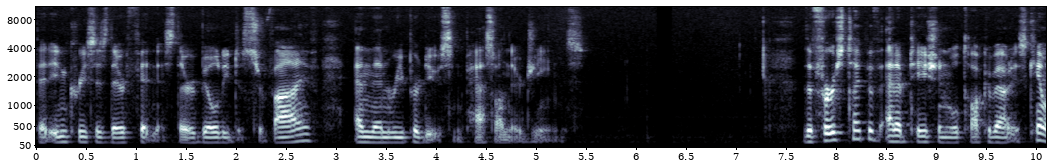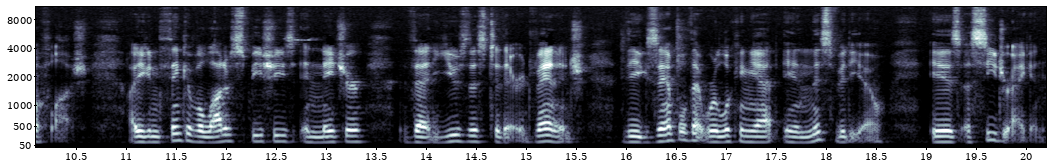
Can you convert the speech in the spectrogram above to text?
that increases their fitness, their ability to survive, and then reproduce and pass on their genes. The first type of adaptation we'll talk about is camouflage. Uh, you can think of a lot of species in nature that use this to their advantage. The example that we're looking at in this video is a sea dragon.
